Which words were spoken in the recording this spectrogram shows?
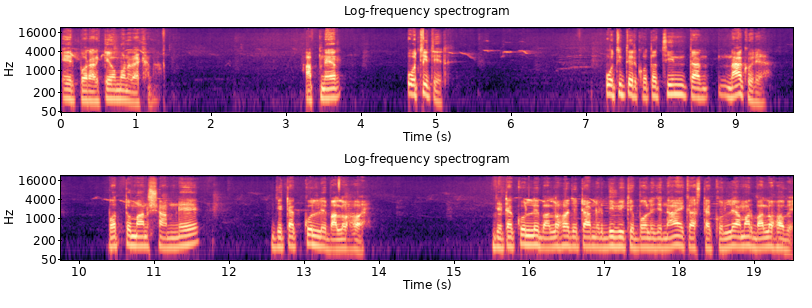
এরপর আর কেউ মনে রাখে না। আপনার অতীতের অতীতের কথা চিন্তা না করে বর্তমান সামনে যেটা করলে ভালো হয়, যেটা করলে ভালো হয়, যেটা আপনার বিবিকে বলে যে, না, এই কাজটা করলে আমার ভালো হবে।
